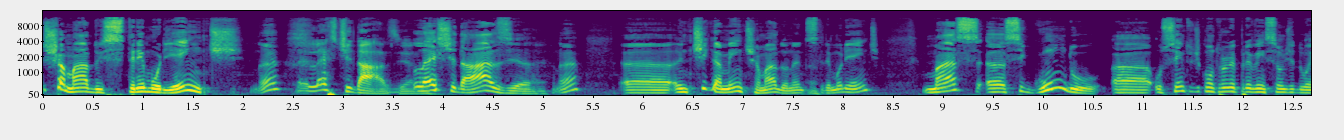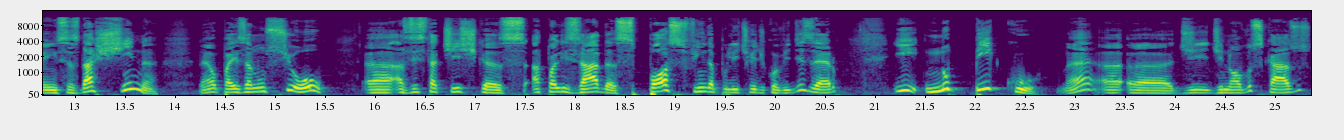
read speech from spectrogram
chamado Extremo Oriente, né? É leste da Ásia. Né? Leste da Ásia, é. né? Uh, antigamente chamado né, de Extremo Oriente. Mas, uh, segundo uh, o Centro de Controle e Prevenção de Doenças da China, né, o país anunciou as estatísticas atualizadas pós-fim da política de Covid-0 e no pico né, uh, uh, de, de novos casos,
